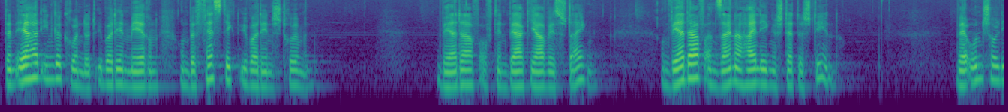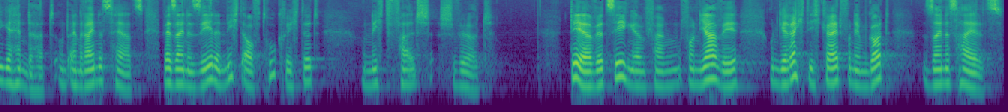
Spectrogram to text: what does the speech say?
Denn er hat ihn gegründet über den Meeren und befestigt über den Strömen. Wer darf auf den Berg Jahwes steigen? Und wer darf an seiner heiligen Stätte stehen? Wer unschuldige Hände hat und ein reines Herz, wer seine Seele nicht auf Trug richtet und nicht falsch schwört, der wird Segen empfangen von Jahwe und Gerechtigkeit von dem Gott seines Heils.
